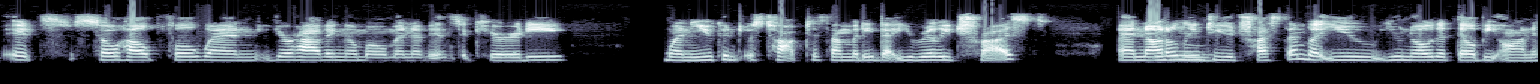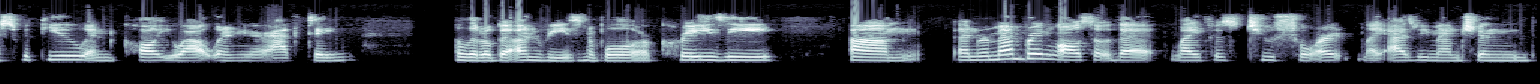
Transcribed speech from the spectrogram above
it's so helpful when you're having a moment of insecurity when you can just talk to somebody that you really trust and not only mhm. do you trust them but you you know that they'll be honest with you and call you out when you're acting a little bit unreasonable or crazy. Um, and remembering also that life is too short like as we mentioned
